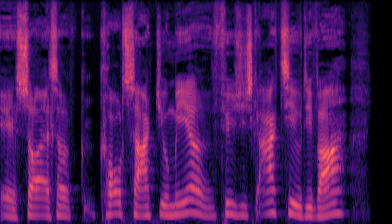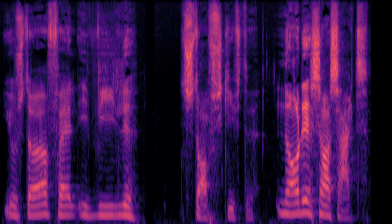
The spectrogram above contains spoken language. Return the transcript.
Øh, så altså kort sagt, jo mere fysisk aktive de var, jo større fald i hvile stofskifte. Når det er så sagt,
